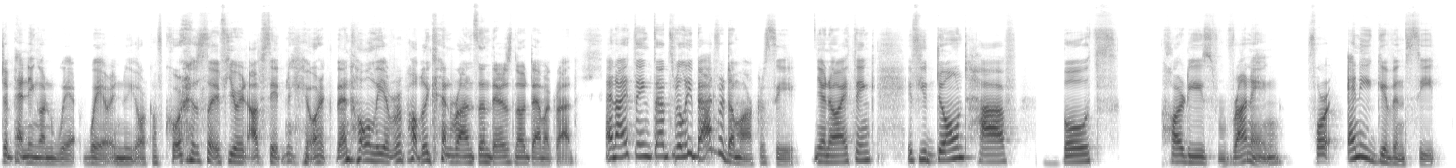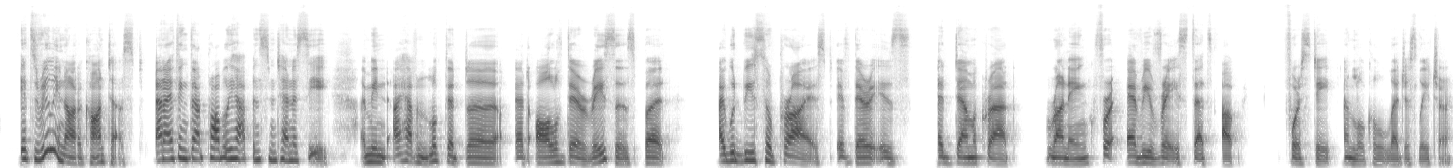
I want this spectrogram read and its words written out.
depending on where, where in New York, of course. if you're in upstate New York, then only a Republican runs and there's no Democrat. And I think that's really bad for democracy. You know, I think if you don't have both parties running for any given seat, it's really not a contest. And I think that probably happens in Tennessee. I mean, I haven't looked at uh, at all of their races, but I would be surprised if there is a Democrat running for every race that's up for state and local legislature.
